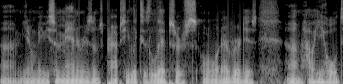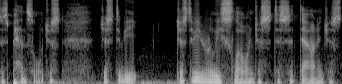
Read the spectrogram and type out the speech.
um, you know maybe some mannerisms. Perhaps he licks his lips, or or whatever it is, um, how he holds his pencil. Just just to be just to be really slow and just to sit down and just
